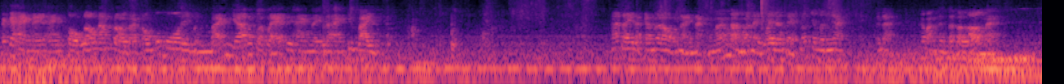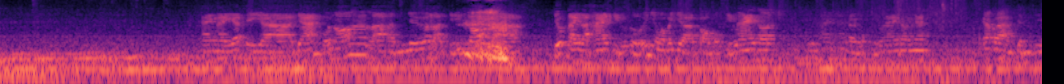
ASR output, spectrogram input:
cái cái hàng này hàng tồn lâu năm rồi bà con có mua thì mình bán giá rất là rẻ. Thì hàng này là hàng trưng bày đây là camera này nặng lắm mà mọi này quay lên đẹp lắm cho mình nha. Cái này các bạn hình rất là lớn nè. Hàng này á thì à, giá của nó là hình như là chỉ có là trước đây là hai triệu rưỡi nhưng mà bây giờ còn một triệu hai thôi. Một triệu hai thôi nha. Các bạn trình thì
